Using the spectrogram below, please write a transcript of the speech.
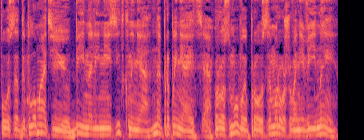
Поза дипломатією бій на лінії зіткнення не припиняється. Розмови про заморожування війни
